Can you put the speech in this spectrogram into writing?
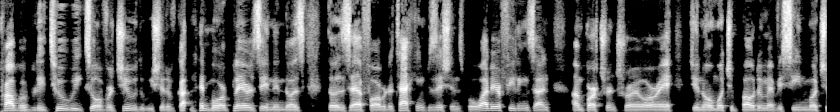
probably two weeks overdue that we should have gotten more players in in those those uh, forward attacking positions. But what are your feelings on on Bertrand Traore? Do you know much about him? Have you seen much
